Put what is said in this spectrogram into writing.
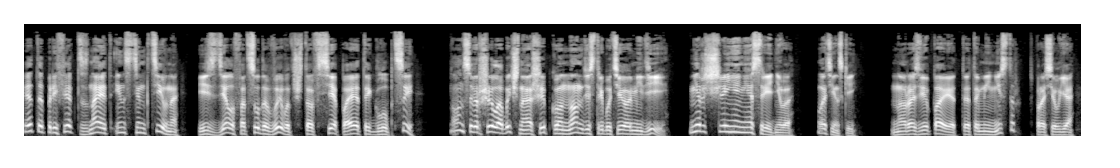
это префект знает инстинктивно, и, сделав отсюда вывод, что все поэты — глупцы, он совершил обычную ошибку non-distributio medii, нерасчленение среднего, латинский. «Но разве поэт — это министр?» — спросил я. —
